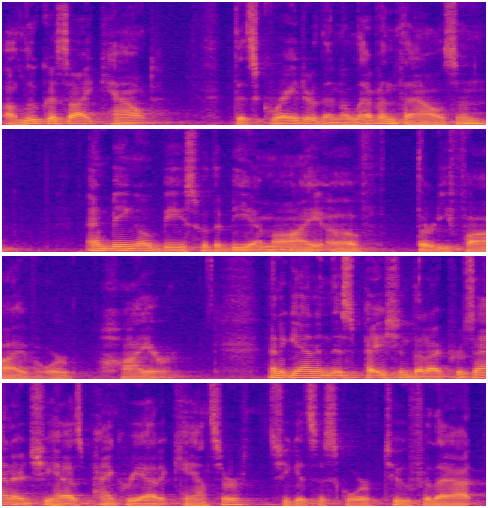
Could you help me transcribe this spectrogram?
a leukocyte count that's greater than 11,000, and being obese with a BMI of 35 or higher. And again, in this patient that I presented, she has pancreatic cancer. She gets a score of 2 for that,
